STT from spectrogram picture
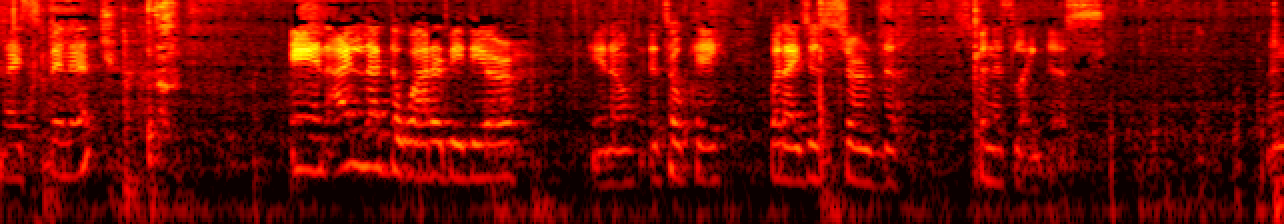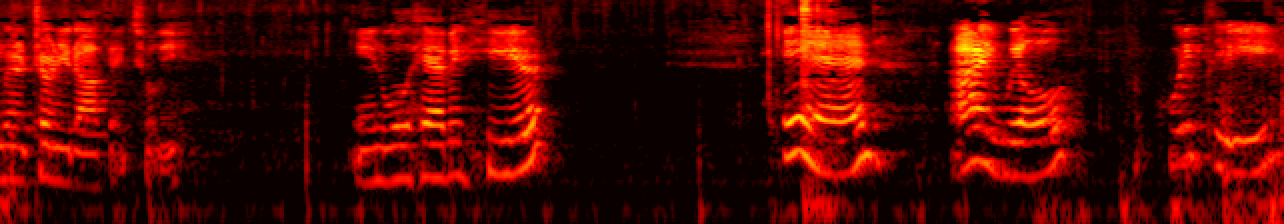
my spinach. And I let the water be there, you know, it's okay. But I just serve the spinach like this. I'm gonna turn it off actually. And we'll have it here. And I will quickly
